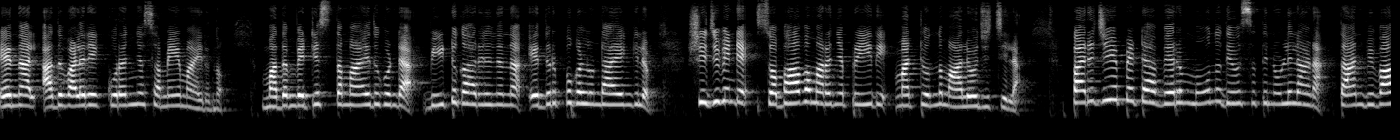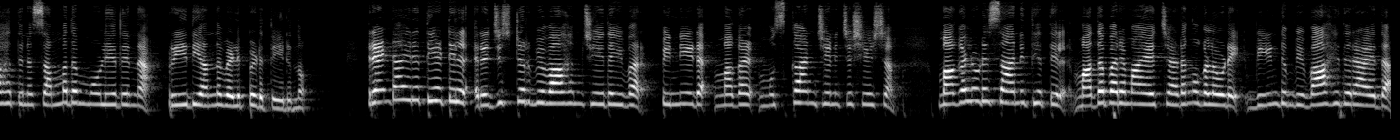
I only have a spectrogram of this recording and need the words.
എന്നാൽ അത് വളരെ കുറഞ്ഞ സമയമായിരുന്നു. മതം വ്യത്യസ്തമായതുകൊണ്ട് വീട്ടുകാരിൽ നിന്ന് എതിർപ്പുകൾ ഉണ്ടായെങ്കിലും ഷിജുവിന്റെ സ്വഭാവമറിഞ്ഞ പ്രീതി മറ്റൊന്നും ആലോചിച്ചില്ല. പരിചയപ്പെട്ട വെറും മൂന്ന് ദിവസത്തിനുള്ളിലാണ് താൻ വിവാഹത്തിന് സമ്മതം മൂളിയതെന്ന് പ്രീതി അന്ന് വെളിപ്പെടുത്തിയിരുന്നു. രണ്ടായിരത്തിയെട്ടിൽ രജിസ്റ്റർ വിവാഹം ചെയ്ത ഇവർ പിന്നീട് മകൾ മുസ്കാൻ ജനിച്ച ശേഷം മകളുടെ സാന്നിധ്യത്തിൽ മതപരമായ ചടങ്ങുകളോടെ വീണ്ടും വിവാഹിതരായത്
